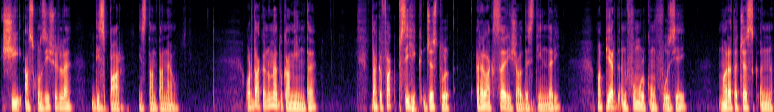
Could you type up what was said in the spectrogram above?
și ascunzișurile dispar instantaneu. Ori dacă nu mi-aduc aminte, dacă fac psihic gestul relaxării și al destinderii, mă pierd în fumul confuziei, mă rătăcesc în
